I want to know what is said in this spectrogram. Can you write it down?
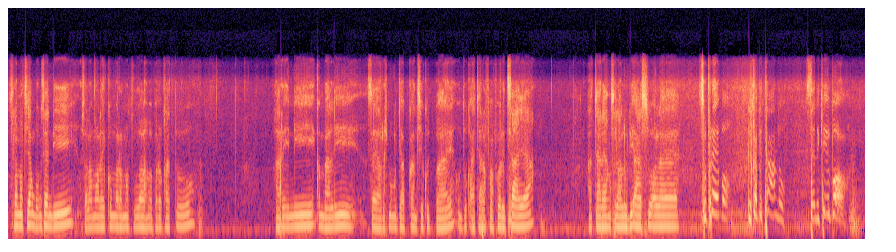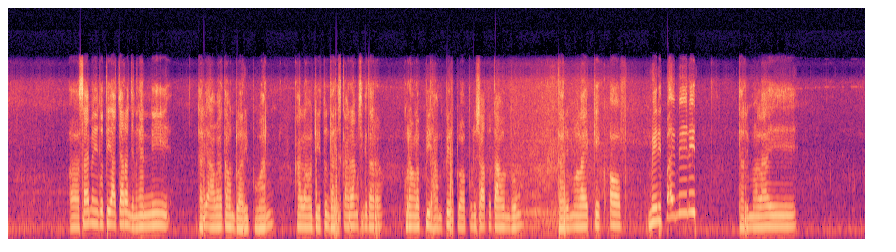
Selamat siang Bung Sandy. Assalamualaikum warahmatullahi wabarakatuh. Hari ini kembali saya harus mengucapkan si goodbye untuk acara favorit saya. Acara yang selalu diasuh oleh Supremo, Il Capitano, Sandy Kibo. Uh, saya mengikuti acara jenengan ini dari awal tahun 2000-an. Kalau dihitung dari sekarang sekitar kurang lebih hampir 21 tahun Bung. Dari mulai kick off minute by minute. Dari mulai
